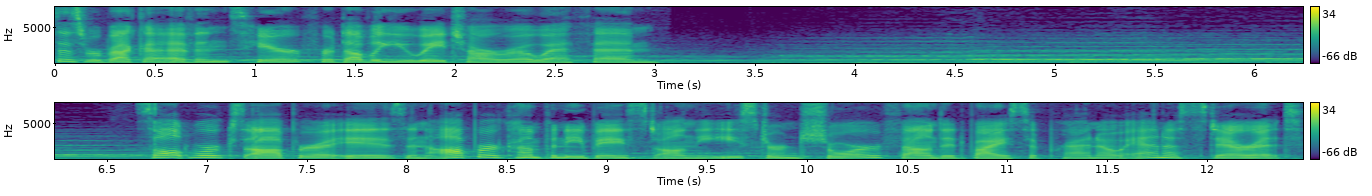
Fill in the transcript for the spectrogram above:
is Rebecca Evans here for WHRO FM. Saltworks Opera is an opera company based on the Eastern Shore founded by soprano Anna Sterrett.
